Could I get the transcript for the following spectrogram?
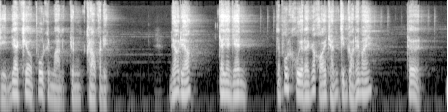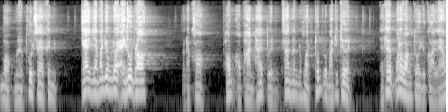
จีนแยกเขี้ยวพูดขึ้นมาจนคราวกระดิกเดี๋ยวเดี๋ยวใจเย็นๆ จะพูดคุยอะไรก็ขอให้ฉันกินก่อนได้ไหม เทิดบอกมือพูดแทรกขึ้น แกอย่ามายุ่งด้วยไอ้รูปรอ มันตะคอกพร้อมเอาผ่านท้ายปืนสั้นนั้นหวดทุบลงมาที่เทิด แต่เทิดระวังตัวอยู่ก่อนแล้ว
